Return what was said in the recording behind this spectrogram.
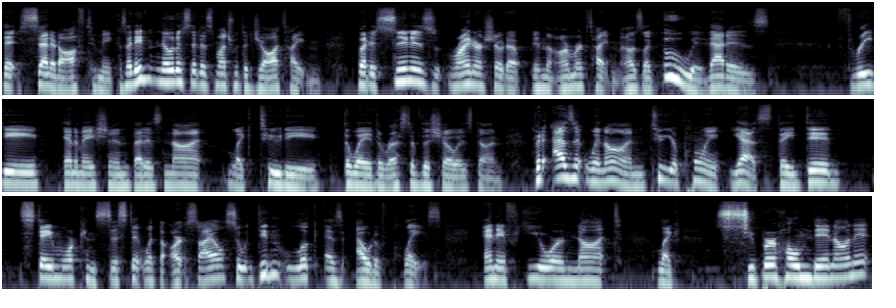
that set it off to me because I didn't notice it as much with the Jaw Titan, but as soon as Reiner showed up in the Armored Titan, I was like, "Ooh, that is 3D animation. That is not like 2D the way the rest of the show is done. But as it went on, to your point, yes, they did stay more consistent with the art style, so it didn't look as out of place. And if you're not like super homed in on it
